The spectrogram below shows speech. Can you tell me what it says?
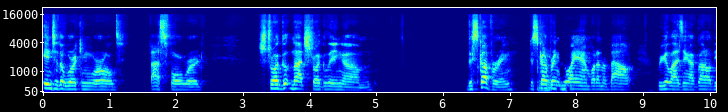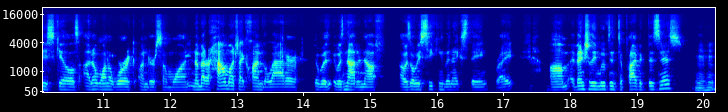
into the working world. Fast forward, struggle, not struggling, um, discovering, discovering mm-hmm. who I am, what I'm about, realizing I've got all these skills. I don't want to work under someone. No matter how much I climbed the ladder, there was it was not enough. I was always seeking the next thing, right? Um, eventually moved into private business, mm-hmm.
